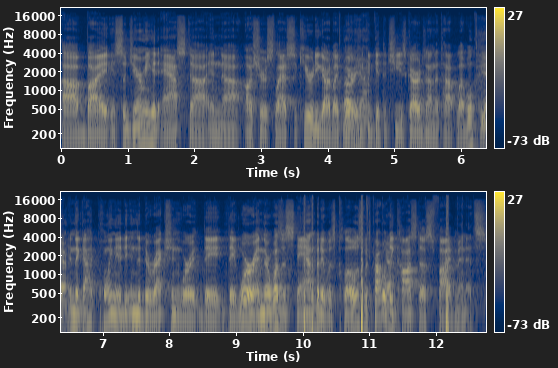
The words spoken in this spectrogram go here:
uh, by so Jeremy had asked uh, in uh, usher slash security guard like where Oh, yeah. he could get the cheese curds on the top level. Yeah. And the guy pointed in the direction where they they were, and there was a stand, but it was closed, which probably Yeah. cost us five minutes.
